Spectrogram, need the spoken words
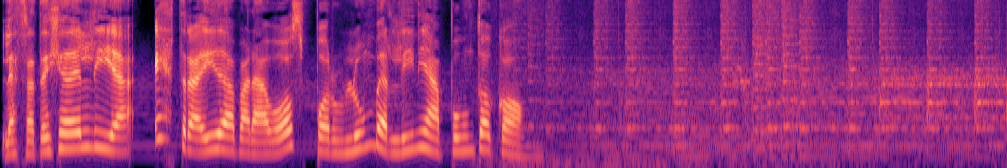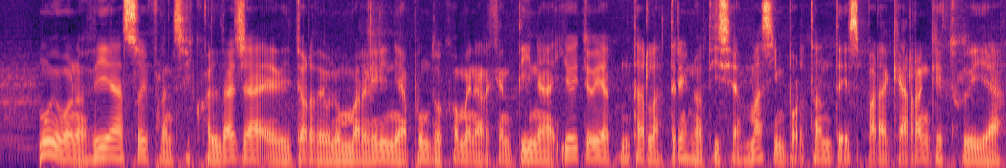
La estrategia del día es traída para vos por bloomberlinia.com. Muy buenos días, soy Francisco Aldaya, editor de BloombergLinea.com en Argentina y hoy te voy a contar las tres noticias más importantes para que arranques tu día.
